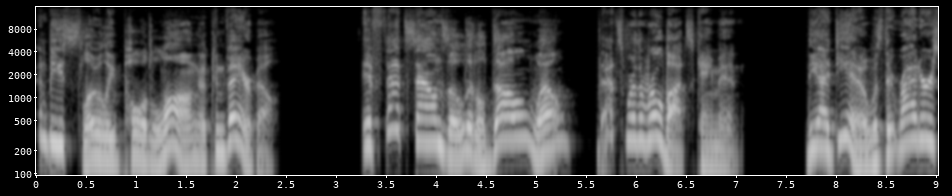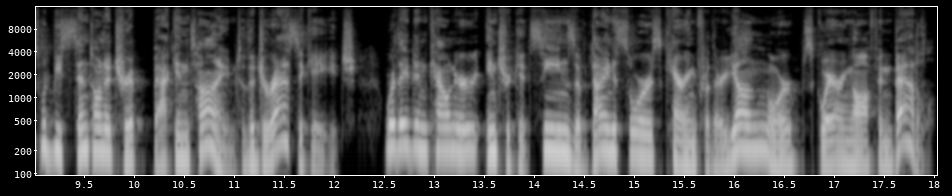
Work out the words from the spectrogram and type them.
and be slowly pulled along a conveyor belt. If that sounds a little dull, well, that's where the robots came in. The idea was that riders would be sent on a trip back in time to the Jurassic Age, where they'd encounter intricate scenes of dinosaurs caring for their young or squaring off in battle.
